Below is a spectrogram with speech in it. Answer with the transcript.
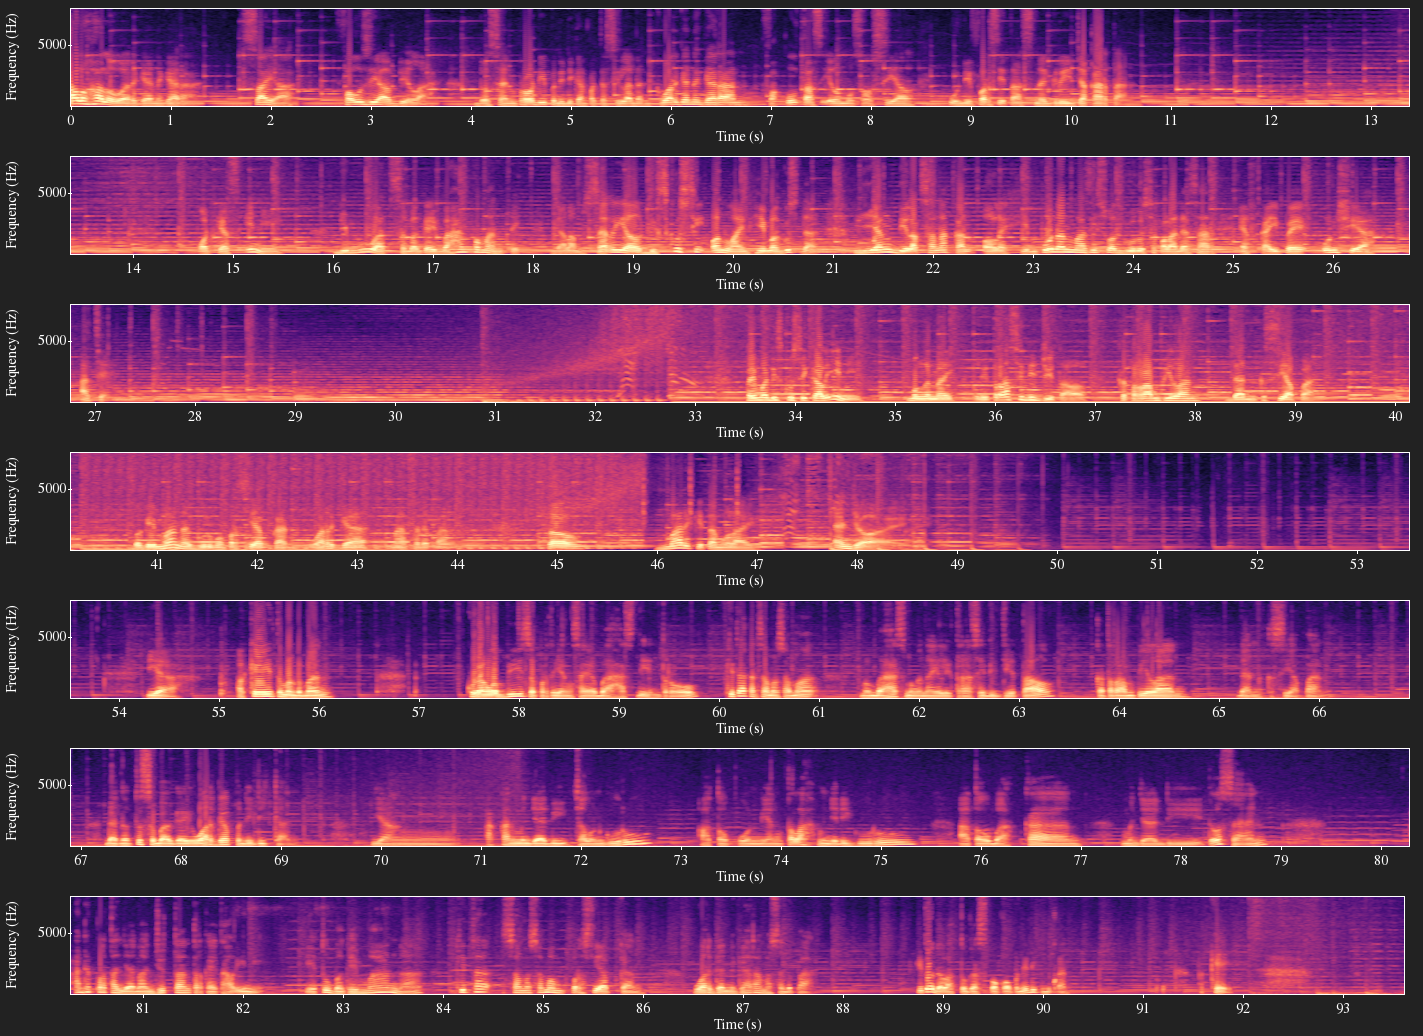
Halo halo warga negara. Saya Fauzi Abdillah, dosen prodi Pendidikan Pancasila dan Kewarganegaraan Fakultas Ilmu Sosial Universitas Negeri Jakarta. Podcast ini dibuat sebagai bahan pemantik dalam serial diskusi online Himagusda yang dilaksanakan oleh Himpunan Mahasiswa Guru Sekolah Dasar FKIP Unsyah Aceh. Tema diskusi kali ini mengenai literasi digital, keterampilan, dan kesiapan. Bagaimana guru mempersiapkan warga masa depan? So, mari kita mulai. Enjoy! Ya, oke teman-teman. Kurang lebih seperti yang saya bahas di intro, kita akan sama-sama membahas mengenai literasi digital, keterampilan, dan kesiapan. Dan tentu sebagai warga pendidikan yang akan menjadi calon guru ataupun yang telah menjadi guru atau bahkan menjadi dosen, ada pertanyaan lanjutan terkait hal ini, yaitu bagaimana kita sama-sama mempersiapkan warga negara masa depan. Itu adalah tugas pokok pendidik, bukan? Oke.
